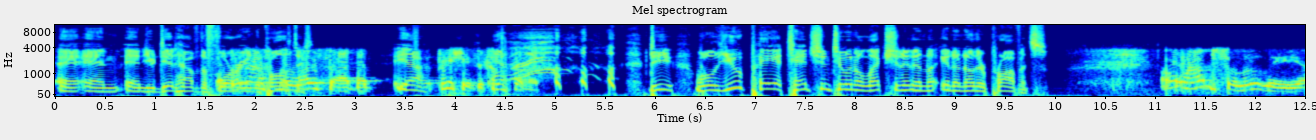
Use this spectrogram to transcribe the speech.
and and you did have the foray into politics. That, but yeah, I appreciate the compliment. Yeah. Do you will you pay attention to an election in in another province? Oh, absolutely. Uh,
